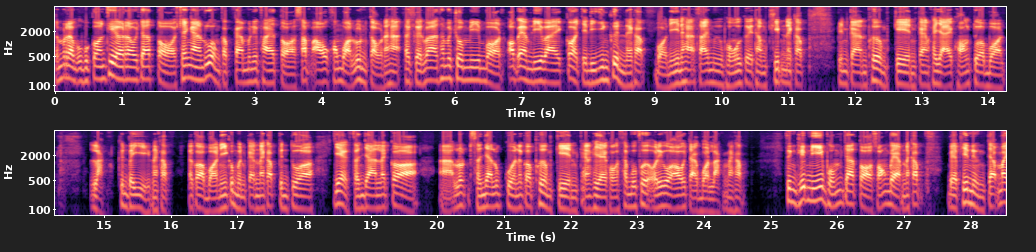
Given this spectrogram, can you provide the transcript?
สำหรับอุปกรณ์ที่เราจะต่อใช้งานร่วมกับการ modify ต่อ sub out ของบอร์ดรุ่นเก่านะฮะ ถ้าเกิดว่าท่านผู้ชมมีบอร์ด op amp device ก็จะดียิ่งขึ้นนะครับ บอร์ดนี้นะฮะซ้ายมือผมก็เคยทำคลิปนะครับ เป็นการเพิ่มเกณฑ์การขยายของตัวบอร์ดหลักขึ้นไปอีกนะครับ แล้วก็บอร์ดนี้ก็เหมือนกันนะครับ เป็นตัวแยกสัญญาณแล้วก็ลดสัญญาณรบกวนแล้วก็เพิ่มเกณฑ์การขยายของ subwoofer audio out จากบอร์ดหลักนะครับ ซึ่งคลิปนี้ผมจะต่อ 2 แบบนะครับ แบบที่ 1 จะไม่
